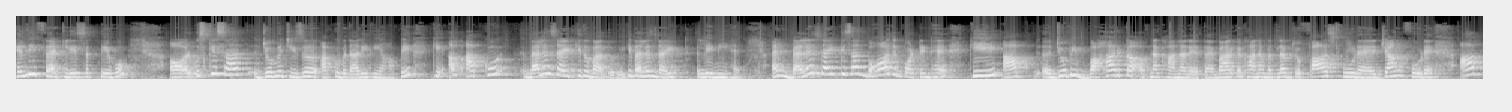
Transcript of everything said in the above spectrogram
हेल्दी फैट ले सकते हो। और उसके साथ जो मैं चीज़ें आपको बता रही थी यहाँ पे कि अब आपको बैलेंस डाइट की तो बात हो गई कि बैलेंस डाइट लेनी है। एंड बैलेंस डाइट के साथ बहुत इंपॉर्टेंट है कि आप, जो भी बाहर का अपना खाना रहता है, बाहर का खाना मतलब जो फास्ट फ़ूड है जंक फ़ूड है, आप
